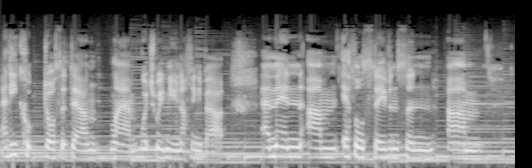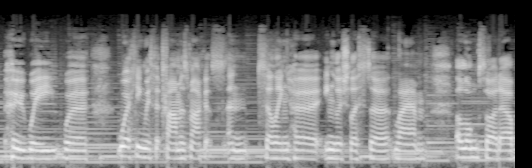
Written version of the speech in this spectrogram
And he cooked Dorset Down lamb, which we knew nothing about. And then um, Ethel Stevenson, um, who we were working with at farmers markets and selling her English Leicester lamb alongside our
